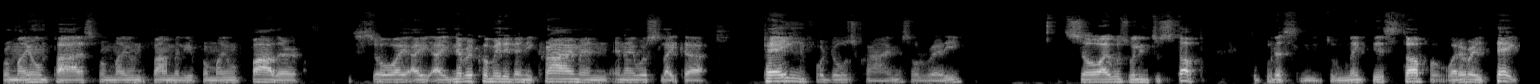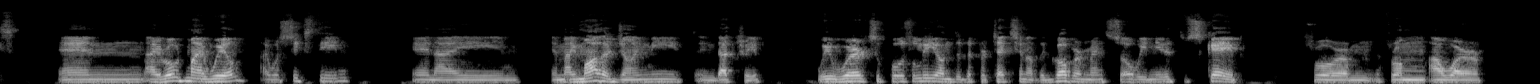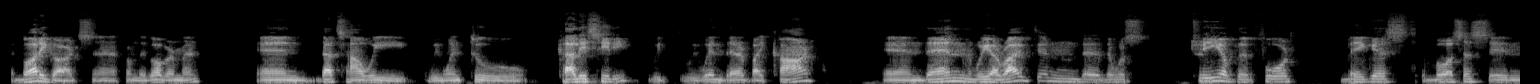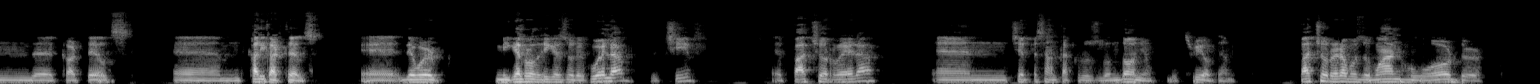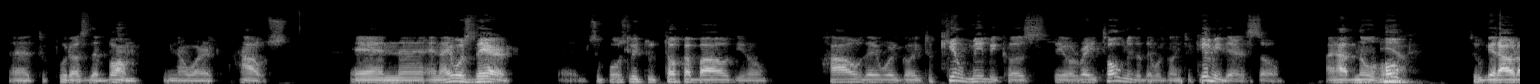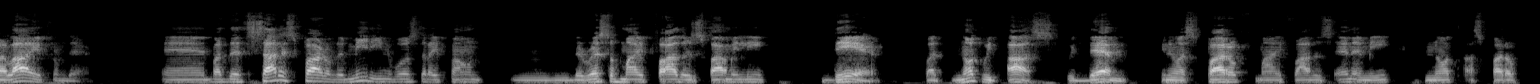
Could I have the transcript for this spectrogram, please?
from my own past, from my own family, from my own father. So I, I, I never committed any crime and, and I was like uh, paying for those crimes already. So I was willing to stop, to put us, to make this stop, whatever it takes and I wrote my will. I was 16, and I and my mother joined me in that trip. We were supposedly under the protection of the government, so we needed to escape from from our bodyguards uh, from the government, and that's how we we went to Cali City. We we went there by car, and then we arrived, and there was three of the four biggest bosses in the cartels, um, Cali cartels. Uh, there were Miguel Rodriguez Orejuela, the chief, uh, Pacho Herrera, and Chepe Santa Cruz Londoño, the three of them. Pacho Herrera was the one who ordered uh, to put us the bomb in our house, and uh, and I was there uh, supposedly to talk about you know how they were going to kill me because they already told me that they were going to kill me there. So I had no hope yeah. to get out alive from there. And but the saddest part of the meeting was that I found mm, the rest of my father's family there, but not with us, with them. You know, as part of my father's enemy, not as part of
